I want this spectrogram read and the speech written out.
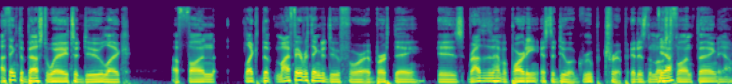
I think the best way to do like a fun, like the my favorite thing to do for a birthday is rather than have a party, is to do a group trip. It is the most Yeah. fun thing yeah.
